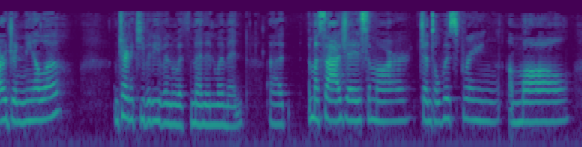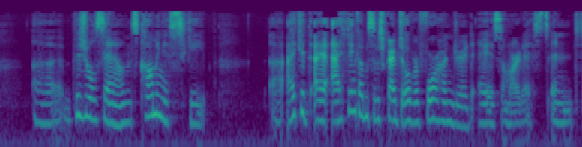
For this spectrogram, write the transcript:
Arjanila. I'm trying to keep it even with men and women. Uh, massage ASMR, Gentle Whispering, Amal, uh, Visual Sounds, Calming Escape. Uh, I could, I, I think I'm subscribed to over 400 ASMR artists, and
